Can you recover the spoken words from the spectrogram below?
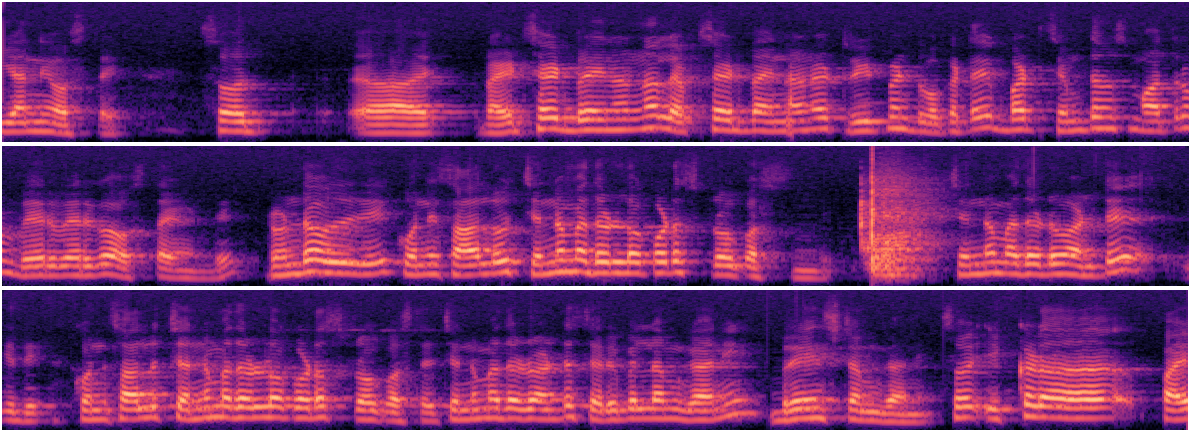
ఇవన్నీ వస్తాయి. సో రైట్ సైడ్ బ్రెయిన్ అన్నా లెఫ్ట్ సైడ్ బ్రెయిన్ అన్నా ట్రీట్మెంట్ ఒకటే బట్ సిమ్టమ్స్ మాత్రం వేరువేరుగా వస్తాయండి. రెండవది కొన్నిసార్లు చిన్న మెదడులో కూడా స్ట్రోక్ వస్తుంది. చిన్న మెదడు అంటే ఇది. కొన్నిసార్లు చిన్న మెదడులో కూడా స్ట్రోక్ వస్తాయి. చిన్న మెదడు అంటే సెరిబిల్లం కానీ బ్రెయిన్ స్టెమ్ కానీ సో ఇక్కడ పై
